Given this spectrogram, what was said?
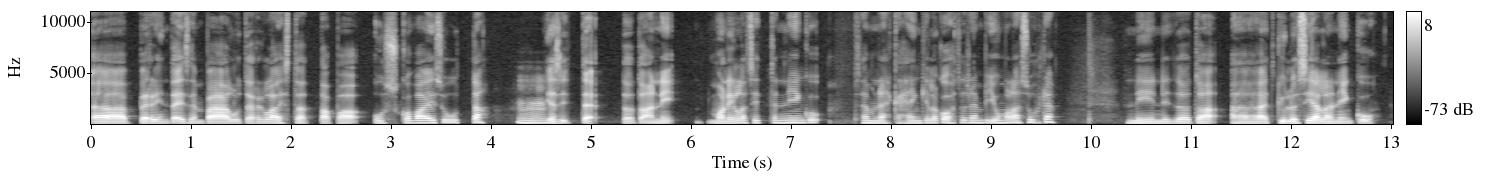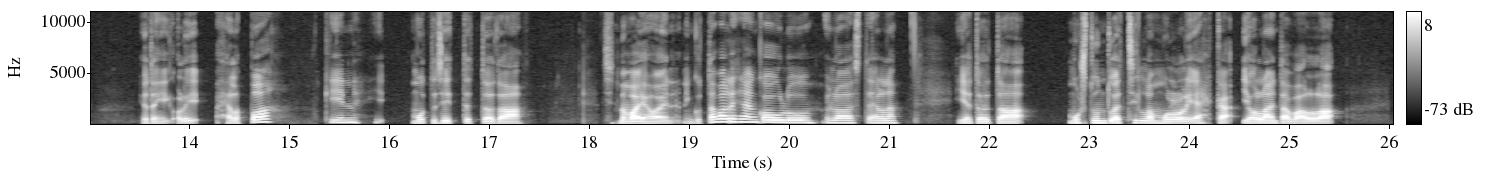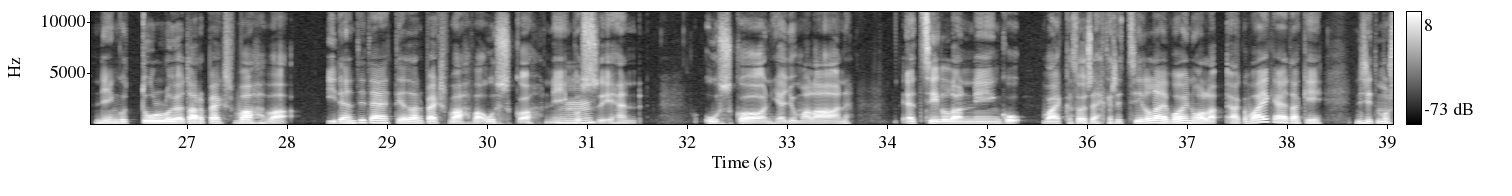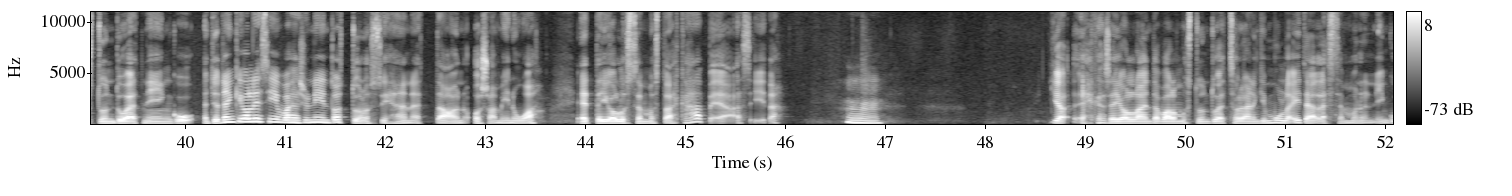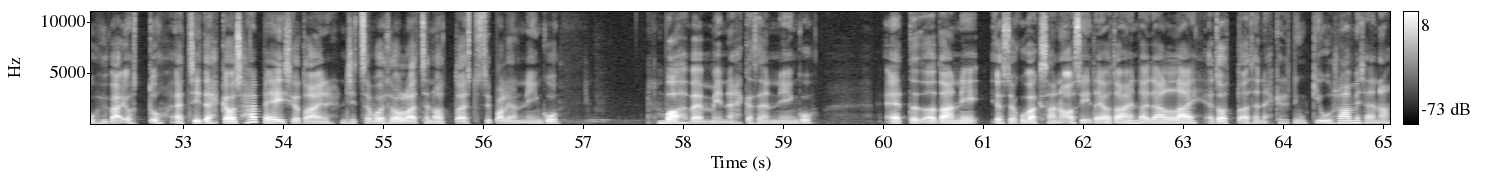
ää, perinteisempää luterilaista tapauskovaisuutta Mm. ja sitten tota, niin monilla sitten niin kuin semmoinen ehkä henkilökohtaisempi jumalasuhde. Niin, niin tota, ää, että kyllä siellä niin kuin jotenkin oli helppoakin, mutta sitten tota, sit mä vaihoin niin kuin tavalliseen kouluun yläasteella. Ja tota, musta tuntuu, että silloin mulla oli ehkä jollain tavalla niin kuin tullut jo tarpeeksi vahva identiteetti ja tarpeeksi vahva usko niin kuin Mm. siihen uskoon ja Jumalaan. Että silloin niin kuin, vaikka se olisi ehkä sitten sillä ei voinut olla aika vaikeatakin, niin sitten musta tuntuu, että, niin kuin, että jotenkin oli siinä vaiheessa jo niin tottunut siihen, että on osa minua, että ei ollut semmoista ehkä häpeää siitä. Mm. Ja ehkä se jollain tavalla musta tuntuu, että se oli ainakin mulle itselle semmoinen niin kuin hyvä juttu. Että siitä ehkä jos häpeisi jotain, niin sitten se voisi olla, että sen ottaisi tosi paljon niin kuin vahvemmin ehkä sen, niin kuin, että tota, niin jos joku vaikka sanoo siitä jotain tai tällainen, että ottaa sen ehkä sitten niin kiusaamisena.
